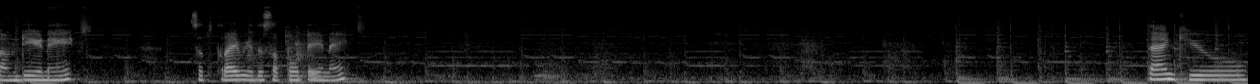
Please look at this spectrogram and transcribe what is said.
കമന്റ് ചെയ്യണേ സബ്സ്ക്രൈബ് ചെയ്ത് സപ്പോർട്ട് ചെയ്യണേ. Thank you.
